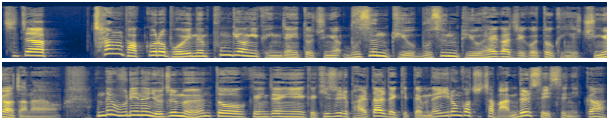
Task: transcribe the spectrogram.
진짜 창 밖으로 보이는 풍경이 굉장히 또 중요, 무슨 view, 무슨 view 해가지고 또 굉장히 중요하잖아요. 근데 우리는 요즘은 또 굉장히 그 기술이 발달됐기 때문에 이런 것조차 만들 수 있으니까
